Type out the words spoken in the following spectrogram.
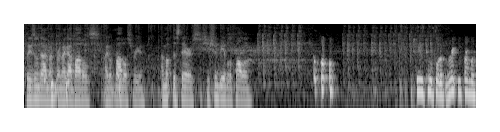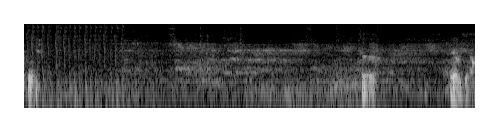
Please don't die, my friend. I got bottles. I got bottles for you. I'm up the stairs. She shouldn't be able to follow. She teleported right in front of my face. Uh, there we go.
